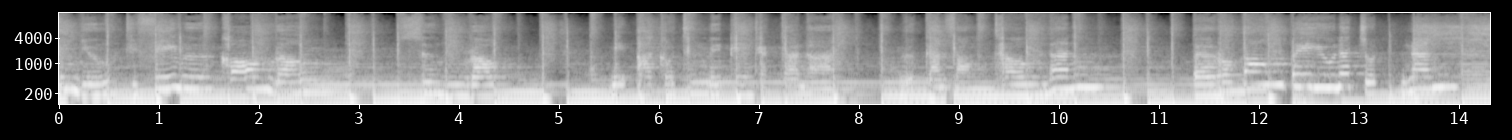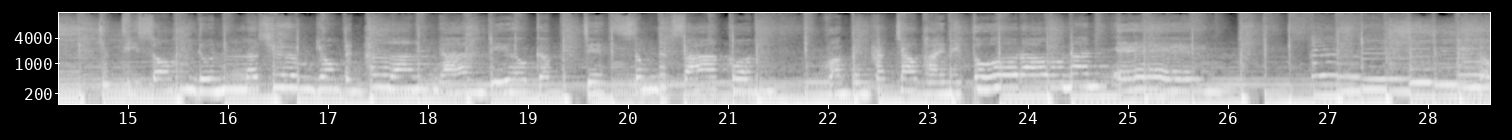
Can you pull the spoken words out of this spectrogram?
ขึ้นอยู่ที่ฝีมือของเรา ซึ่งเราไม่อาจเข้าถึงในเพียงแค่การอ่านหรือการฟังเท่านั้น แต่เราต้องไปอยู่ณจุดนั้น จุดที่สมดุลและเชื่อมโยงเป็นพลังงานเดียวกับจิตสำนึกสากลความเป็นพระเจ้าภายในตัวเรานั่นเอง เรา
